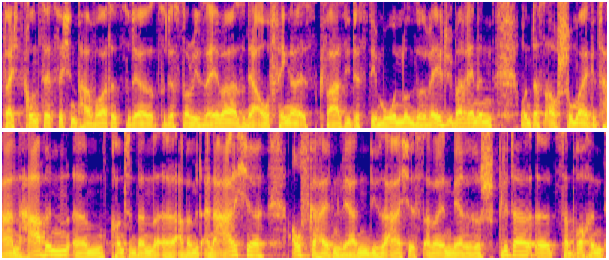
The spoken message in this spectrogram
Vielleicht grundsätzlich ein paar Worte zu der, zu der Story selber. Also der Aufhänger ist quasi, dass Dämonen unsere Welt überrennen und das auch schon mal getan haben, ähm, konnten dann äh, aber mit einer Arche aufgehalten werden. Diese Arche ist aber in mehrere Splitter äh, zerbrochen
